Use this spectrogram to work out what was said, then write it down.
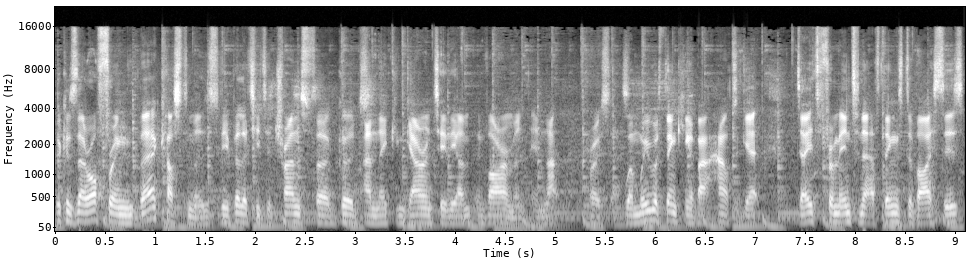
because they're offering their customers the ability to transfer goods and they can guarantee the um, environment in that process. When we were thinking about how to get data from Internet of Things devices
